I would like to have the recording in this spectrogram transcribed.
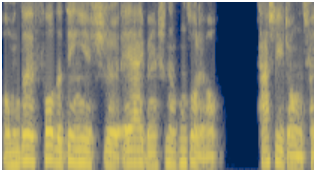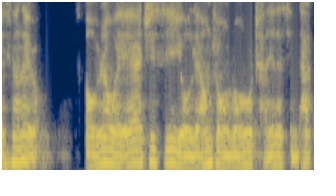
我们对 Flow 的定义是 AI 原生的工作流，它是一种全新的内容。啊我们认为 AIGC 有两种融入产业的形态。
